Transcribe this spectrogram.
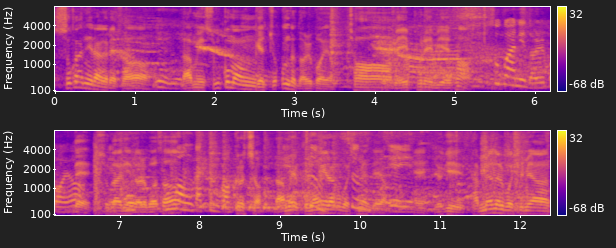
수관이라 그래서 예, 예. 나무의 숨구멍 게 조금 더 넓어요. 저 메이플에 비해서 수관이 넓어요. 네 수관이 넓어서 구멍 같은 거. 그렇죠. 나무의 예, 구멍이라고 틈, 보시면 틈. 돼요. 예, 예. 예, 여기 단면을 보시면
